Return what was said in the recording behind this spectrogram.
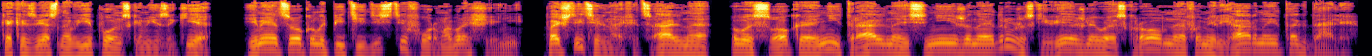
Как известно, в японском языке имеется около 50 форм обращений. Почтительно официальная, высокая, нейтральная, сниженная, дружески вежливая, скромная, фамильярная и так далее.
